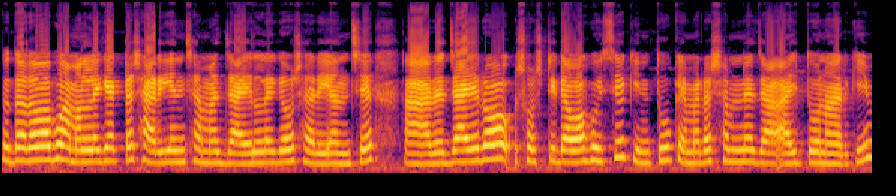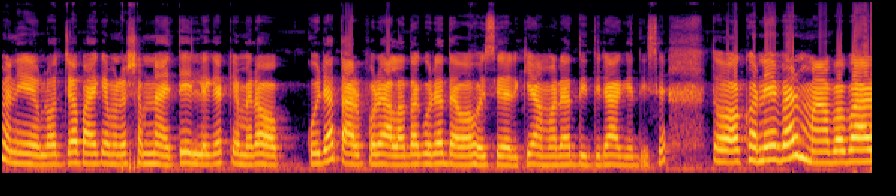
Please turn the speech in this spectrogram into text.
তো দাদাবাবু, আমার লাগে একটা শাড়ি আনছে, আমার জায়ের লাগেও শাড়ি আনছে। আর জায়েরও ষষ্ঠী দেওয়া হয়েছে, কিন্তু ক্যামেরার সামনে যা আইতো না আর কি মানে লজ্জা পায় ক্যামেরার সামনে আইতে, এর লেগে ক্যামেরা অফ কইরা তারপরে আলাদা করে দেওয়া হয়েছে আর কি, আমার আর দিদিরা আগে দিছে। তো ওখানে এবার মা বাবার,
